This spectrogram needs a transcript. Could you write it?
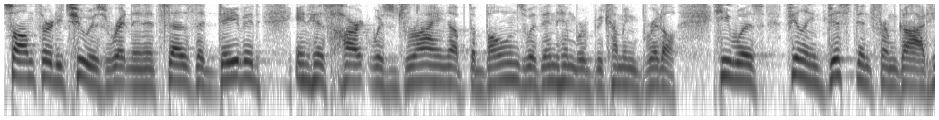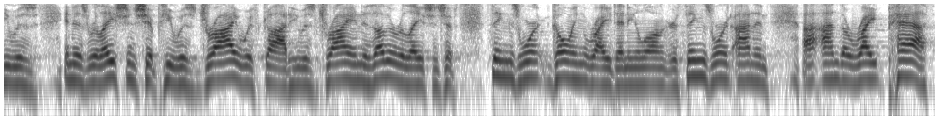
Psalm 32 is written, and it says that David in his heart was drying up. The bones within him were becoming brittle. He was feeling distant from God. He was in his relationship, he was dry with God. He was dry in his other relationships. Things weren't going right any longer, things weren't on, an, uh, on the right path.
